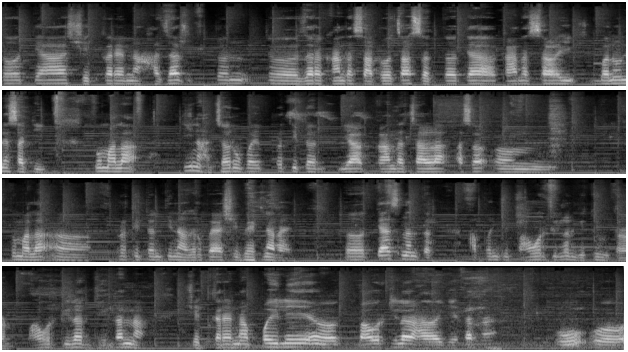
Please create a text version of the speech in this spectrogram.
तर त्या शेतकऱ्यांना हजार टन जरा कांदा साठवायचा असेल तर त्या कांदा चाळी बनवण्यासाठी तुम्हाला तीन हजार रुपये प्रति टन या कांदा चाळला असं तुम्हाला प्रति टन तीन हजार रुपये अशी भेटणार आहे. तर त्याचनंतर आपण जे पॉवर टिलर घेतो मित्रांनो पॉवर टिलर घेताना शेतकऱ्यांना पहिले पॉवर टिलर घेताना व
